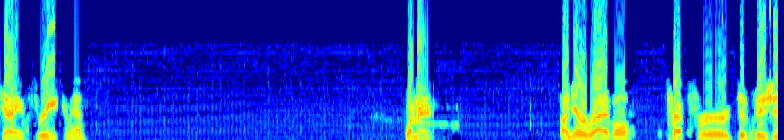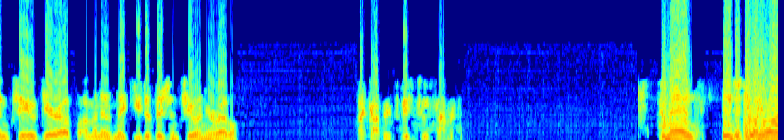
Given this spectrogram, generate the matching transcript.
Battalion three, command. One minute. On your arrival, prep for Division Two. Gear up. I'm going to make you Division Two on your arrival. I copy Division Two assignment. Command, engine 21.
